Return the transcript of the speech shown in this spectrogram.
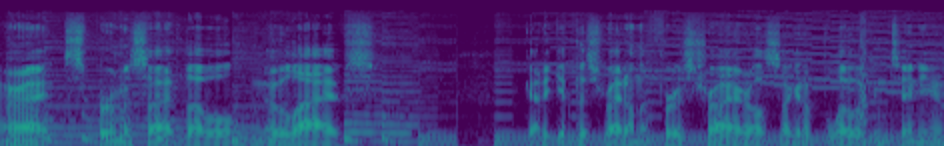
Alright, spermicide level, no lives. Gotta get this right on the first try or else I gotta blow a continue.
